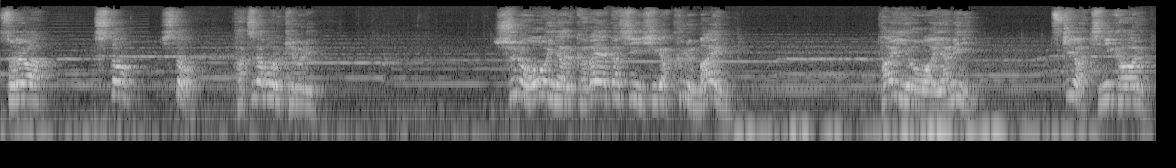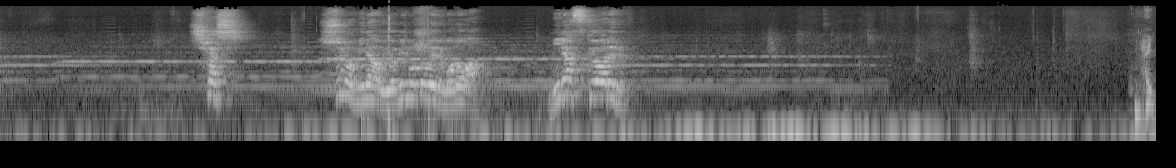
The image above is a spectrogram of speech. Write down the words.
それは地と火と立ち上る煙。主の大いなる輝かしい日が来る前に太陽は闇に月は血に変わるしかし主の皆を呼び求める者は皆救われるはい、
